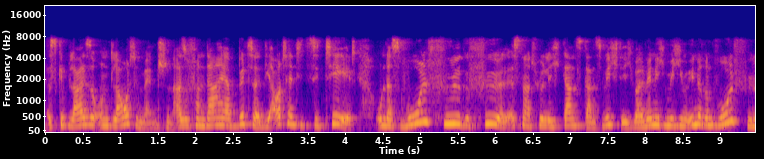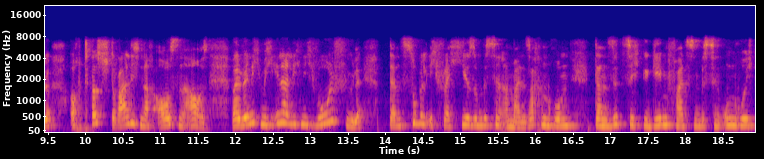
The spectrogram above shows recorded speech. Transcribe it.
Es gibt leise und laute Menschen. Also von daher bitte, die Authentizität und das Wohlfühlgefühl ist natürlich ganz, ganz wichtig, weil wenn ich mich im Inneren wohlfühle, auch das strahle ich nach außen aus. Weil wenn ich mich innerlich nicht wohlfühle, dann zubbel ich vielleicht hier so ein bisschen an meinen Sachen rum, dann sitze ich gegebenenfalls ein bisschen unruhig,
